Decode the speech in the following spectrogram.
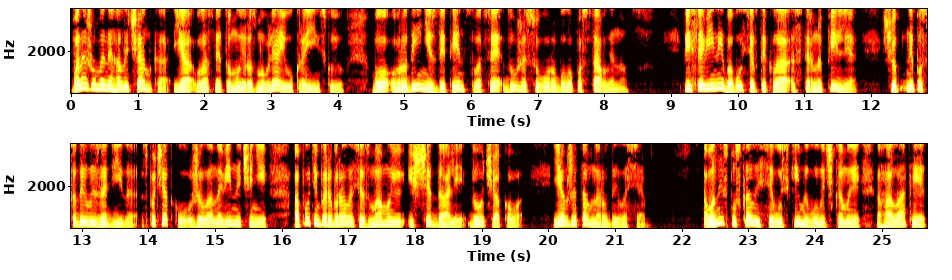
Вона ж у мене галичанка, я, власне, тому й розмовляю українською, бо в родині з дитинства це дуже суворо було поставлено. Після війни бабуся втекла з Тернопілля, щоб не посадили за діда. Спочатку жила на Вінниччині, а потім перебралася з мамою іще далі, до Очакова. Я вже там народилася. А вони спускалися вузькими вуличками Галати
